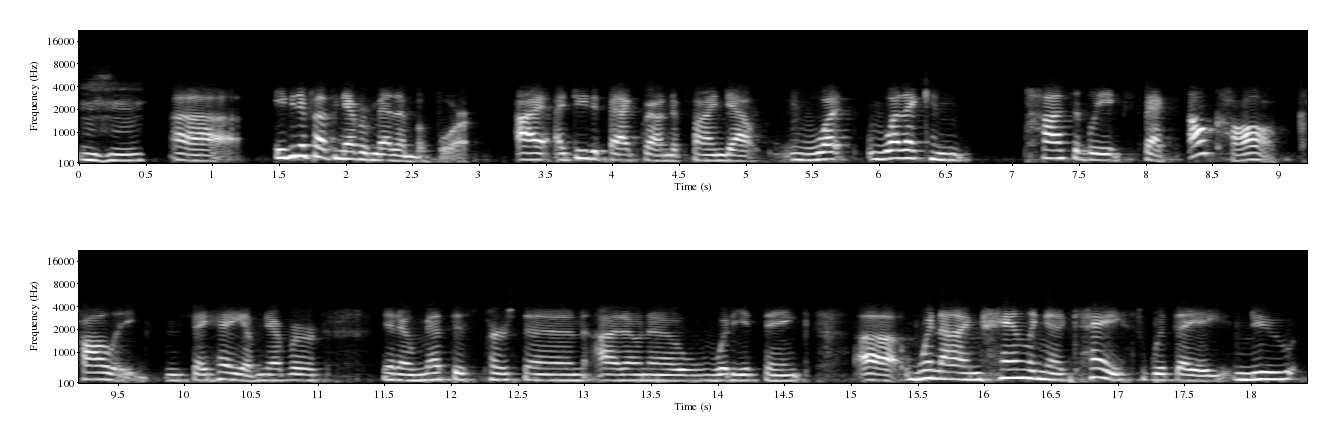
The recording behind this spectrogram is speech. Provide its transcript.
Mm-hmm. Uh, even if I've never met them before, I, I do the background to find out what what I can possibly expect. I'll call colleagues and say, "Hey, I've never, you know, met this person. I don't know. What do you think?" Uh, when I'm handling a case with a new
